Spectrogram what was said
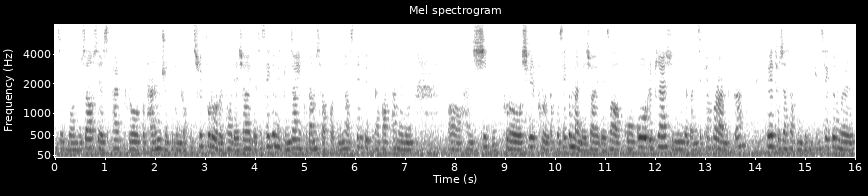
이제 뭐 뉴사우스웨일스 8%또 다른 주들은 이렇게 7%를 더 내셔야 돼서 세금이 굉장히 부담스럽거든요. 스탬 듀티하고 합하면은 어, 한 12%, 11% 이렇게 세금만 내셔야 돼서 그거를 피할 수 있는 데가 이제 캔버라니까 해외 투자자분들은 좀 세금을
